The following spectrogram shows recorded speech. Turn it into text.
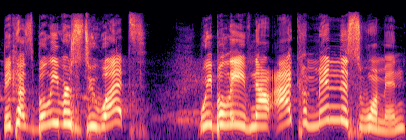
Because believers do what? We believe. Now, I commend this woman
